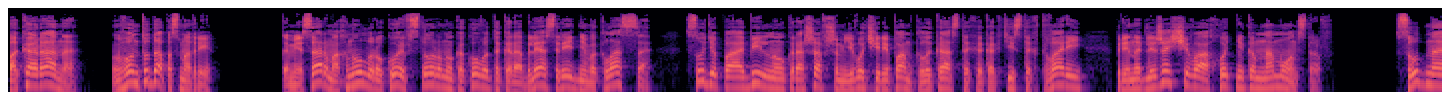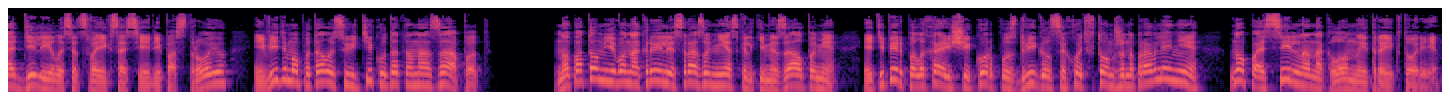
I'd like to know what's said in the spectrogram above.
Пока рано. Вон туда посмотри. Комиссар махнул рукой в сторону какого-то корабля среднего класса, судя по обильно украшавшим его черепам клыкастых и когтистых тварей, принадлежащего охотникам на монстров. Судно отделилось от своих соседей по строю и, видимо, пыталось уйти куда-то на запад, но потом его накрыли сразу несколькими залпами, и теперь полыхающий корпус двигался хоть в том же направлении, но по сильно наклонной траектории.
